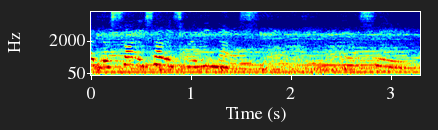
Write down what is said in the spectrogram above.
eh? The song itself is really nice. Let's see. Yeah.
